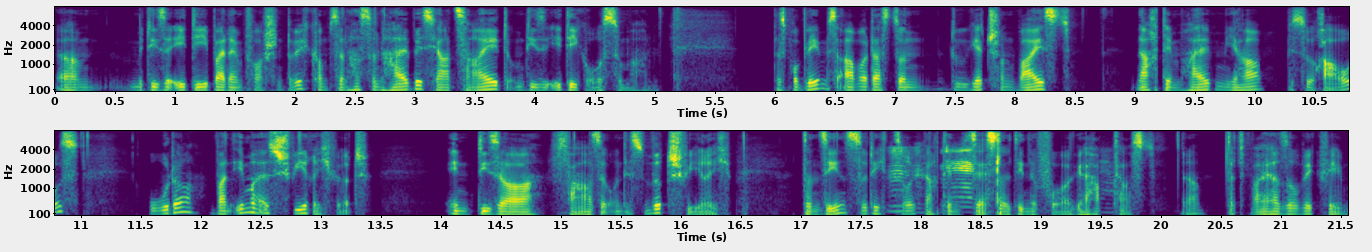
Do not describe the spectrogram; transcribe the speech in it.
ähm, mit dieser Idee bei deinem Forschen durchkommst, dann hast du ein halbes Jahr Zeit, um diese Idee groß zu machen. Das Problem ist aber, dass du, du jetzt schon weißt, nach dem halben Jahr bist du raus oder wann immer es schwierig wird in dieser Phase und es wird schwierig, dann sehnst du dich zurück mhm. nach dem Sessel, den du vorher gehabt hast. Ja, das war ja so bequem.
